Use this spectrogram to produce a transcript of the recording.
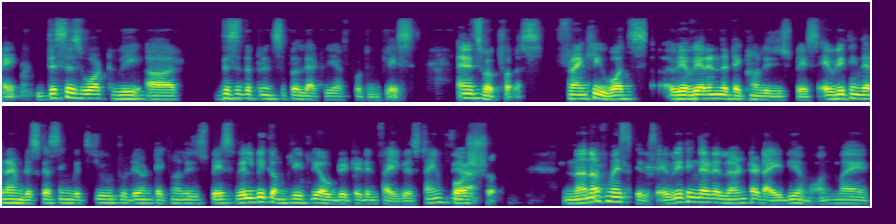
right? This is what we are this is the principle that we have put in place. And it's worked for us. Frankly what's we are, we are in the technology space. Everything that i'm discussing with you today on technology space will be completely outdated in 5 years time for yeah. sure none of my skills everything that i learned at ibm on my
